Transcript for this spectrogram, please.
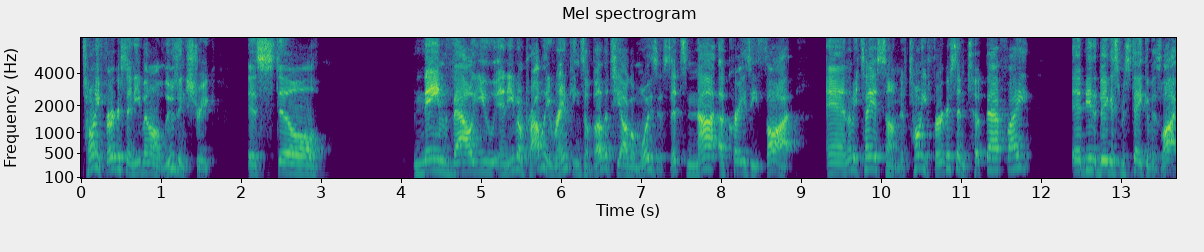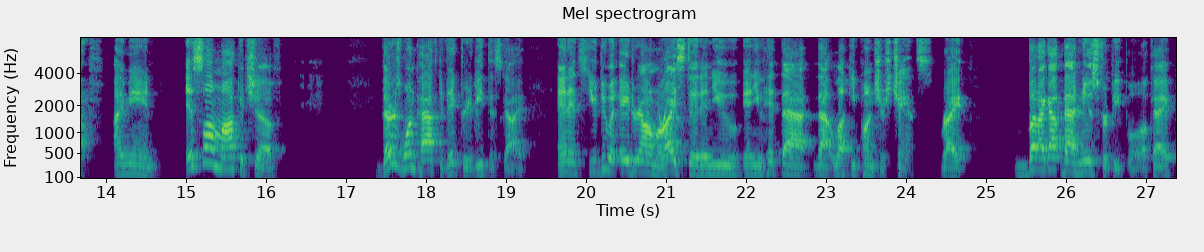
Tony Ferguson, even on a losing streak, is still name value and even probably rankings above a Thiago Moises. It's not a crazy thought. And let me tell you something: if Tony Ferguson took that fight, it'd be the biggest mistake of his life. I mean, Islam Makhachev, There's one path to victory to beat this guy and it's you do what Adriano Moraes did, and you and you hit that that lucky puncher's chance, right? But I got bad news for people, okay?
